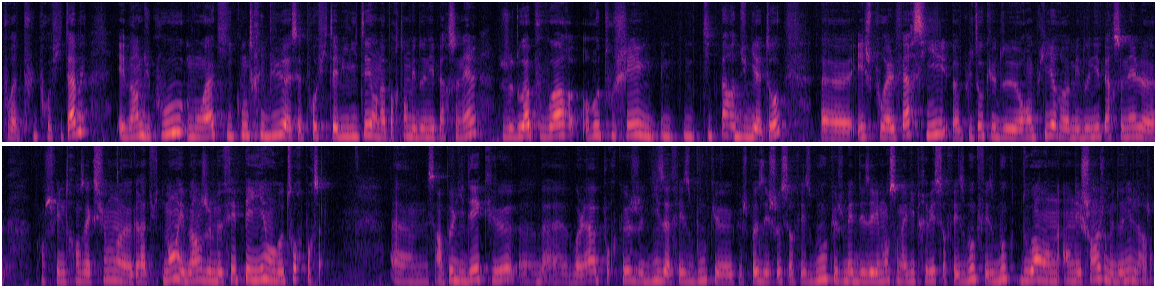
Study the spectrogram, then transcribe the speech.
pour être plus profitable, et ben du coup, moi qui contribue à cette profitabilité en apportant mes données personnelles, je dois pouvoir retoucher une, petite part du gâteau. Euh, et je pourrais le faire si, euh, plutôt que de remplir mes données personnelles euh, quand je fais une transaction gratuitement, et ben, je me fais payer en retour pour ça. C'est un peu l'idée que, bah, voilà, pour que je dise à Facebook que je poste des choses sur Facebook, que je mette des éléments sur ma vie privée sur Facebook, Facebook doit en échange me donner de l'argent.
